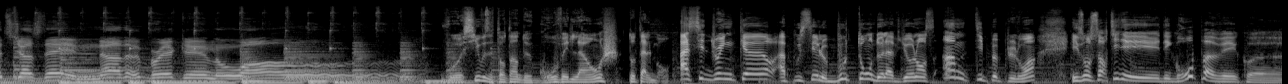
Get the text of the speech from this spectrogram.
It's just another brick in the wall. Vous aussi, vous êtes en train de groover de la hanche totalement. Acid Drinker a poussé le bouton de la violence un petit peu plus loin. Ils ont sorti des, des gros pavés, quoi.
